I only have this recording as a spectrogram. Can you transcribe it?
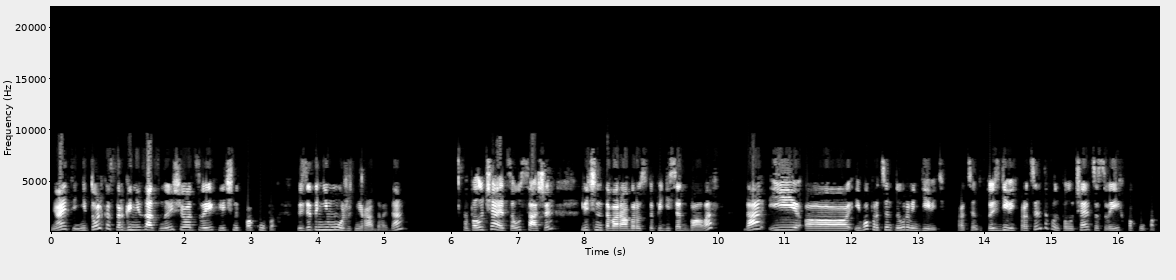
Понимаете? Не только с организации, но еще от своих личных покупок. То есть это не может не радовать, да? Получается у Саши личный товарооборот 150 баллов, да, и э, его процентный уровень 9%. То есть 9% он получает со своих покупок.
